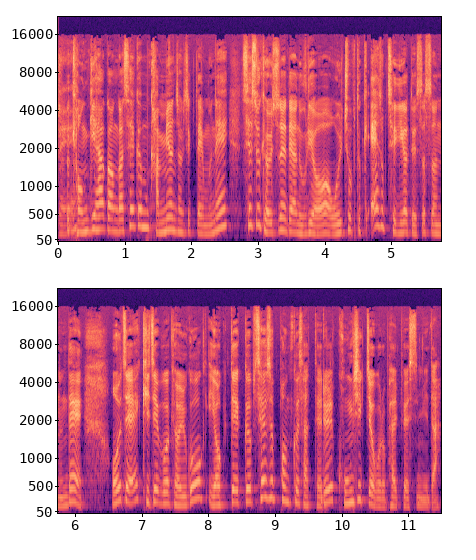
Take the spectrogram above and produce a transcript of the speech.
네. 그 경기 하강과 세금 감면 정책 때문에 세수 결순에 대한 우려 올 초부터 계속 제기가 됐었었는데 어제 기재부가 결국 역대급 세수 펑크 사태를 공식적으로 발표했습니다.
